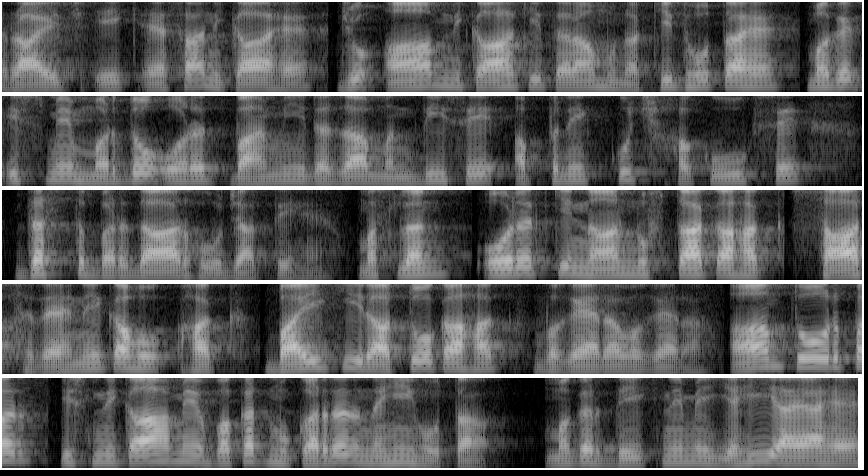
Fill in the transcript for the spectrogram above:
राइज एक ऐसा निकाह है जो आम निकाह की तरह मुनद होता है, मगर इसमें मर्द औरत बाहमी रजामंदी से अपने कुछ हकूक़ से दस्तबरदार हो जाते हैं। मसलन, औरत की नान नुफ्ता का हक साथ रहने का हक, बाई की रातों का हक, वगैरह वगैरह। आमतौर पर इस निकाह में वक़्त मुकर नहीं होता। मगर देखने में यही आया है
